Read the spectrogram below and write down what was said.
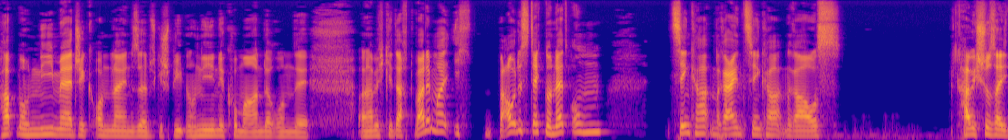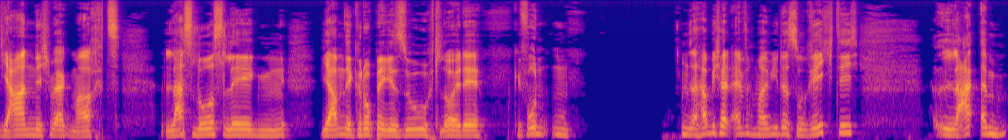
habe noch nie Magic Online selbst gespielt, noch nie eine Commander-Runde. Und dann habe ich gedacht, warte mal, ich baue das Deck noch nicht um. Zehn Karten rein, zehn Karten raus. Habe ich schon seit Jahren nicht mehr gemacht. Lass loslegen. Wir haben eine Gruppe gesucht, Leute, gefunden. Und dann habe ich halt einfach mal wieder so richtig ähm,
